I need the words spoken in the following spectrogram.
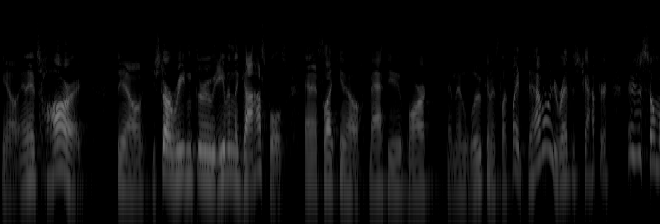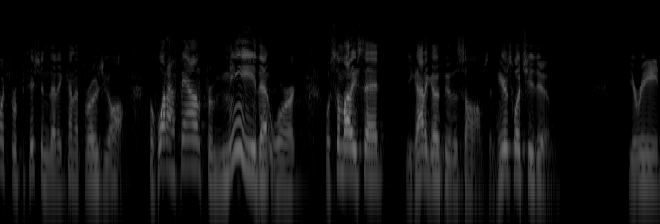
You know, and it's hard. You know, you start reading through even the Gospels, and it's like, you know, Matthew, Mark, and then Luke, and it's like, wait, did I already read this chapter? There's just so much repetition that it kind of throws you off. But what I found for me that worked was somebody said, you got to go through the Psalms, and here's what you do you read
